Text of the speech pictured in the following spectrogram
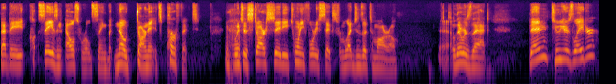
that they say is an Elseworlds thing, but no, darn it, it's perfect, which is Star City 2046 from Legends of Tomorrow. Yeah. So there was that. Then two years later,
